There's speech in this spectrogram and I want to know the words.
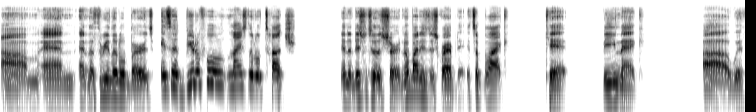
Um, and and the three little birds is a beautiful, nice little touch. In addition to the shirt, nobody's described it. It's a black kit, V neck, uh, with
